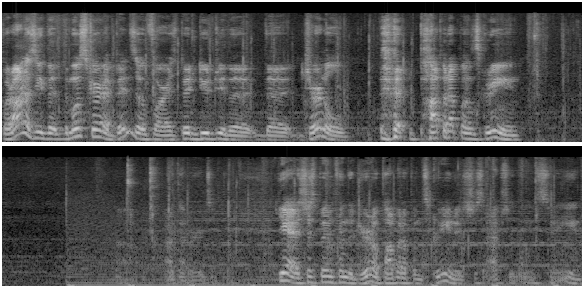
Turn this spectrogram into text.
But honestly, the, the most scared I've been so far has been due to the the journal popping up on screen. Oh, I thought I heard something. Yeah, it's just been from the journal popping up on screen. It's just absolutely insane.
